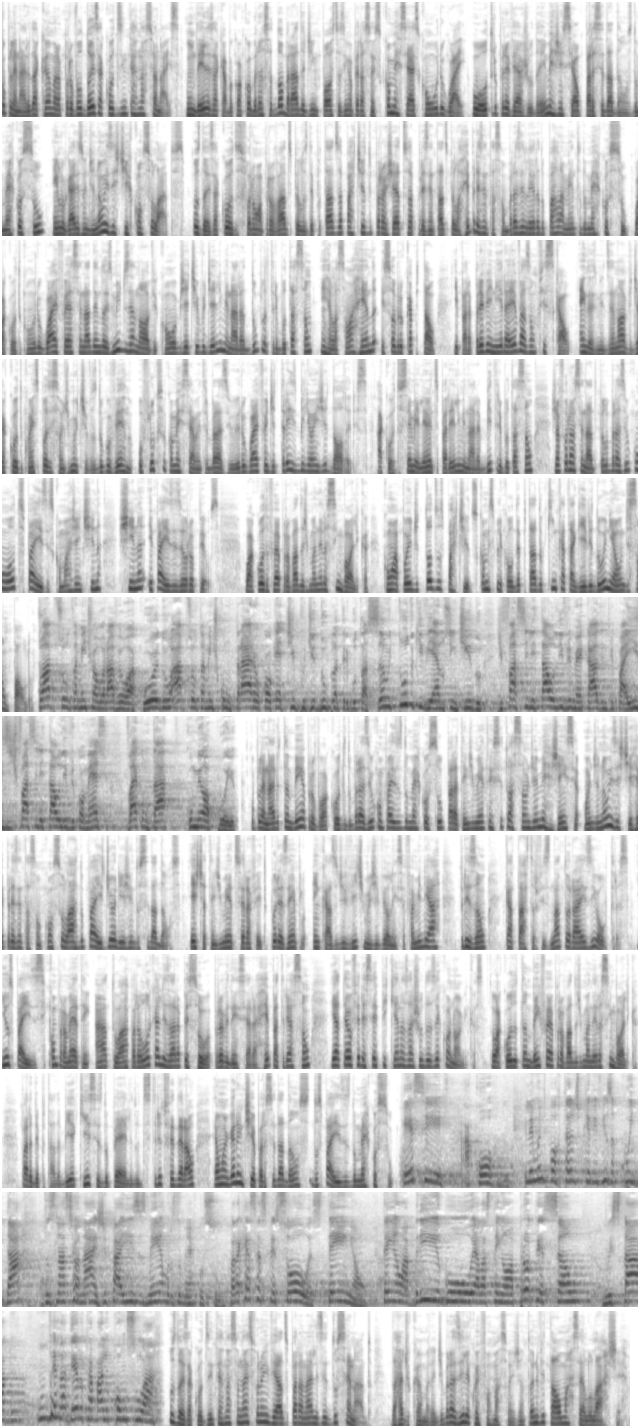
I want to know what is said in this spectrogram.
O plenário da Câmara aprovou dois acordos internacionais. Um deles acaba com a cobrança dobrada de impostos em operações comerciais com o Uruguai. O outro prevê ajuda emergencial para cidadãos do Mercosul em lugares onde não existir consulados. Os dois acordos foram aprovados pelos deputados a partir de projetos apresentados pela representação brasileira do Parlamento do Mercosul. O acordo com o Uruguai foi assinado em 2019 com o objetivo de eliminar a dupla tributação em relação à renda e sobre o capital e para prevenir a evasão fiscal. Em 2019, de acordo com a exposição de motivos do governo, o fluxo comercial entre Brasil e Uruguai foi de 3 bilhões de dólares. Acordos semelhantes para eliminar a bitributação já foram assinados pelo Brasil com outros países, como Argentina, China e países europeus. O acordo foi aprovado de maneira simbólica, com o apoio de todos os partidos, como explicou o deputado Kim Kataguiri, do União de São Paulo. Sou absolutamente favorável ao acordo, absolutamente contrário a qualquer tipo de dupla tributação e tudo que vier no sentido de facilitar o livre mercado entre países, de facilitar o livre comércio, vai contar com meu apoio. O plenário também aprovou o acordo do Brasil com países do Mercosul para atendimento em situação de emergência, onde não existir representação consular do país de origem dos cidadãos. Este atendimento será feito, por exemplo, em caso de vítimas de violência familiar, prisão, catástrofes naturais e outras. E os países se comprometem a atuar para localizar a pessoa, providenciar a repatriação e até oferecer pequenas ajudas econômicas. O acordo também foi aprovado de maneira simbólica. Para a deputada Bia Kisses, do PL do Distrito Federal, é uma garantia para cidadãos dos países do Mercosul. Esse acordo ele é muito importante porque ele visa cuidar dos nacionais de países membros do Mercosul, para que essas pessoas tenham, tenham abrigo, elas tenham a proteção do Estado, um verdadeiro trabalho consular. Os dois acordos internacionais foram enviados para análise do Senado. Da Rádio Câmara de Brasília, com informações de Antônio Vital, Marcelo Larcher.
